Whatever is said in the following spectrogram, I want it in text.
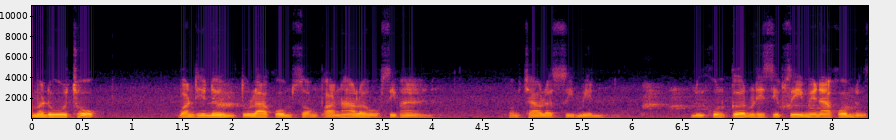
จะมาดูโชควันที่หนึ่งตุลาคม 2565นะของชาวราศีมีนหรือคนเกิดวันที่ 14 มีนาคมถึง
